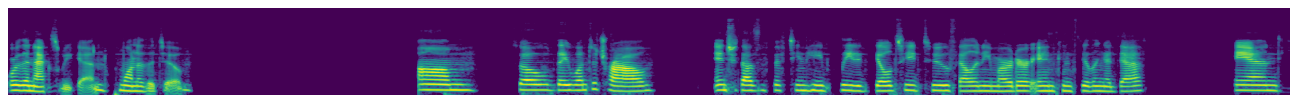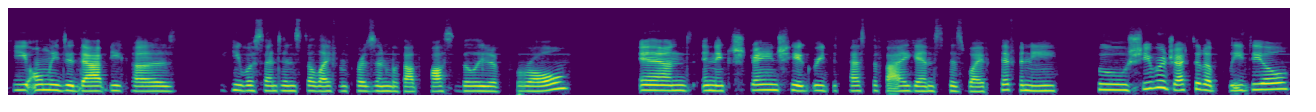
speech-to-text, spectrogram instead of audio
or the next weekend, one of the two. Um, so they went to trial. In 2015, he pleaded guilty to felony murder and concealing a death. And he only did that because he was sentenced to life in prison without the possibility of parole. And in exchange, he agreed to testify against his wife, Tiffany, who she rejected a plea deal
